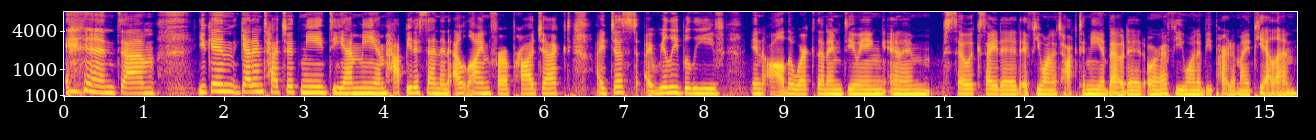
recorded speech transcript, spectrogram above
And um, you can get in touch with me, DM me. I'm happy to send an outline for a project. I just, I really believe in all the work that I'm doing, and I'm so excited if you want to talk to me about it or if you want to be part of my PLN.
